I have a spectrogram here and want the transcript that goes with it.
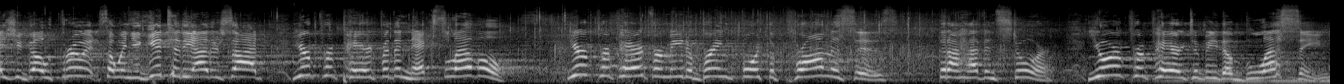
as you go through it. So when you get to the other side, you're prepared for the next level. You're prepared for me to bring forth the promises that I have in store. You're prepared to be the blessing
